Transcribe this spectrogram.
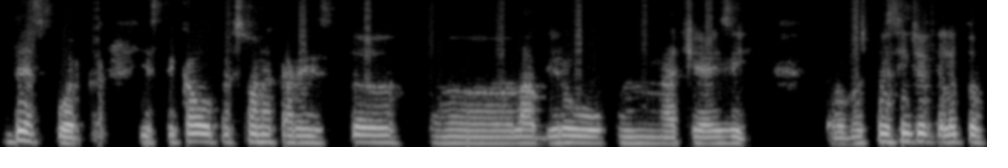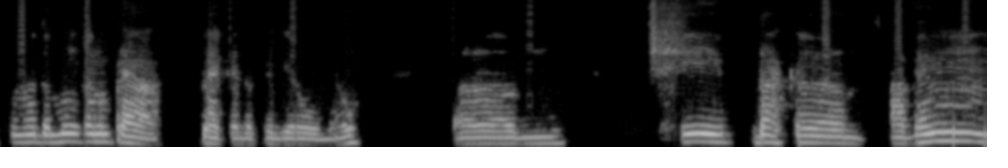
desk worker. Este ca o persoană care stă uh, la birou în aceea zi. Uh, vă spun sincer că laptopul meu de muncă nu prea pleacă de pe biroul meu. Uh, și dacă avem,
